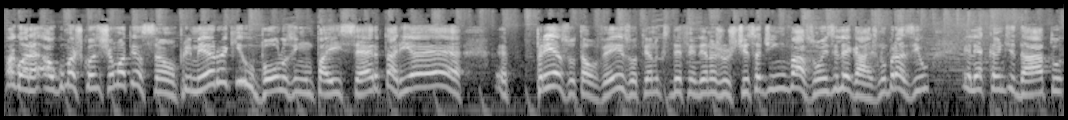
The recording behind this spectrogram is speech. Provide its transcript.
Agora, algumas coisas chamam atenção. Primeiro é que o Boulos, em um país sério, estaria é, é, preso, talvez, ou tendo que se defender na justiça de invasões ilegais. No Brasil, ele é candidato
